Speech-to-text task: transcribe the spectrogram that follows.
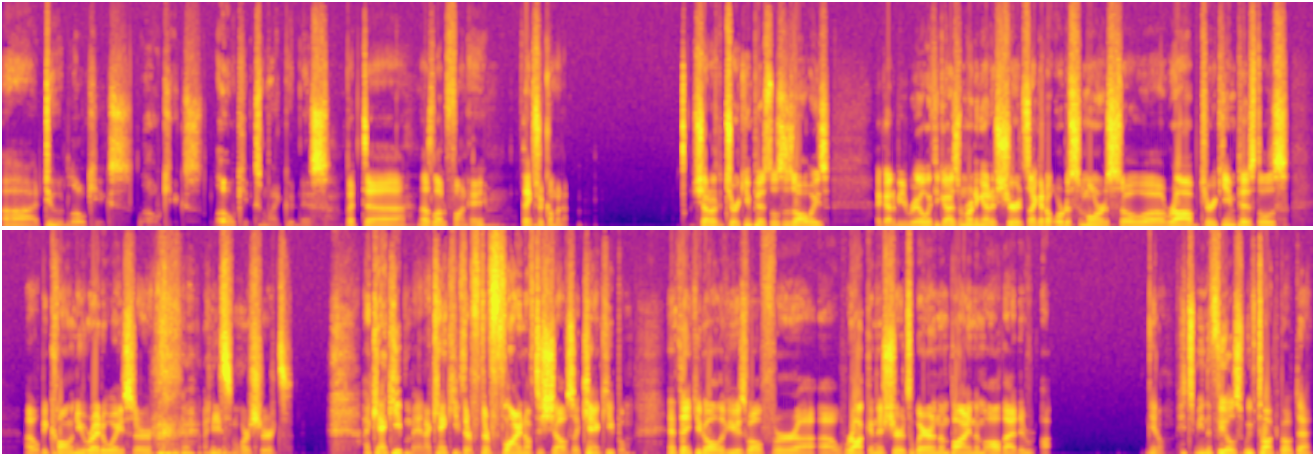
Uh, dude, low kicks, low kicks, low kicks. My goodness. But uh, that was a lot of fun. Hey, thanks for coming up. Shout out to Turkey and Pistols as always. I got to be real with you guys. I'm running out of shirts. I got to order some more. So, uh, Rob, Turkey and Pistols, I will be calling you right away, sir. I need some more shirts. I can't keep them, man. I can't keep. They're, they're flying off the shelves. I can't keep them. And thank you to all of you as well for uh, uh, rocking the shirts, wearing them, buying them, all that. It, uh, you know, hits me in the feels. We've talked about that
